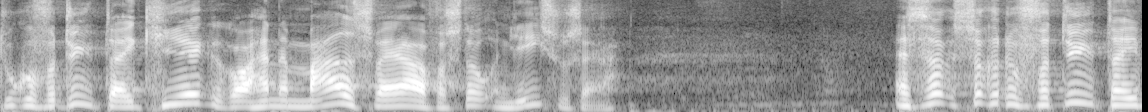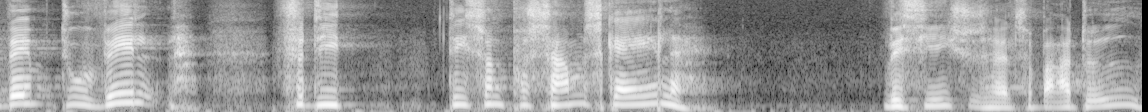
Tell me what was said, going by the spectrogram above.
Du kunne fordybe dig i kirkegård. Han er meget sværere at forstå, end Jesus er. Altså, så, så kan du fordybe dig i, hvem du vil, fordi det er sådan på samme skala, hvis Jesus altså bare døde.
